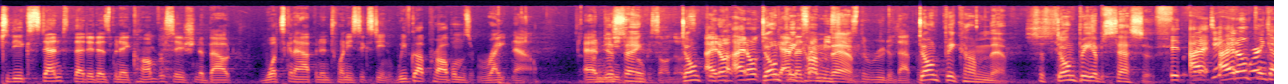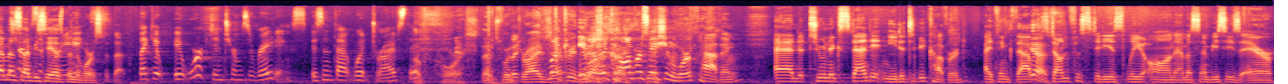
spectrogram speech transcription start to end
to the extent that it has been a conversation about what's going to happen in 2016. We've got problems right now. And I'm just saying, focus on those. don't I don't. become- I don't, don't think become MSNBC them. is the root of that. Problem. Don't become them. Don't be obsessive. It, I, I don't think MSNBC has been the worst at that. Like it, it worked in terms of ratings. Isn't that what drives this? Of course, that's what drives Look, everything. it was a conversation worth having, and to an extent, it needed to be covered. I think that Yes. was done fastidiously on MSNBC's air.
